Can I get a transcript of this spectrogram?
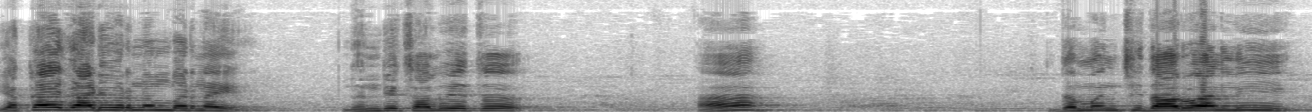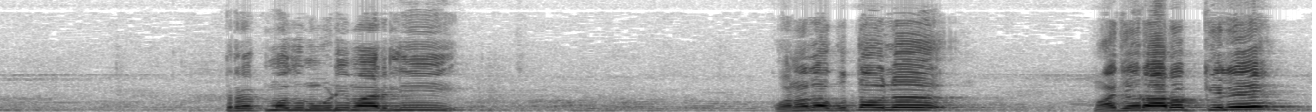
एकाही गाडीवर नंबर नाही. धंदे चालू येतं हां? दमनची दारू आणली. ट्रकमधून उडी मारली. कोणाला गुतावलं? माझ्यावर आरोप केले.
